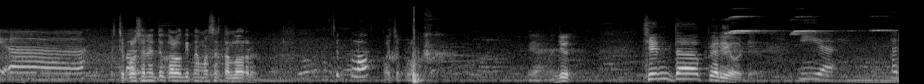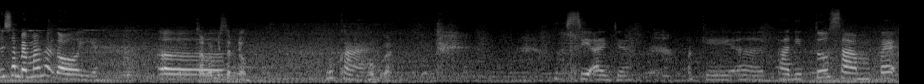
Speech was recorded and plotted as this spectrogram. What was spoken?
eh Keceplosan itu kalau kita masak telur. ceplok. Oh ceplok. Ya lanjut. Cinta periode. Iya. Tadi sampai mana? Oh iya. Eh, Sampai Mister Nyom. Bukan. Oh bukan. Masih aja. Oke, eh, tadi tuh sampai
